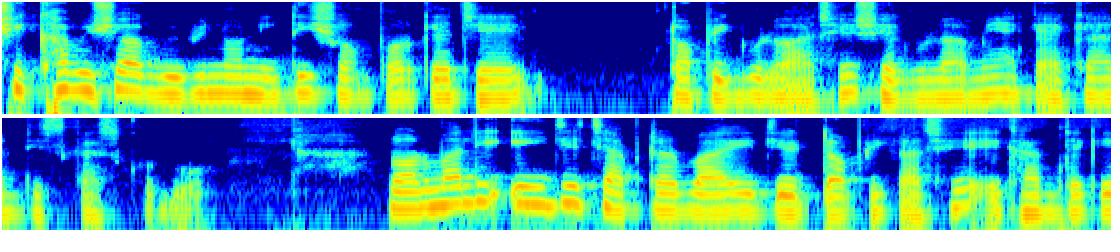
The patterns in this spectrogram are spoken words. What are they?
শিক্ষা বিষয়ক বিভিন্ন নীতি সম্পর্কে যে টপিকগুলো আছে, সেগুলো আমি একে একে আর ডিসকাস করব। নর্মালি এই যে চ্যাপ্টার বা এই যে টপিক আছে, এখান থেকে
